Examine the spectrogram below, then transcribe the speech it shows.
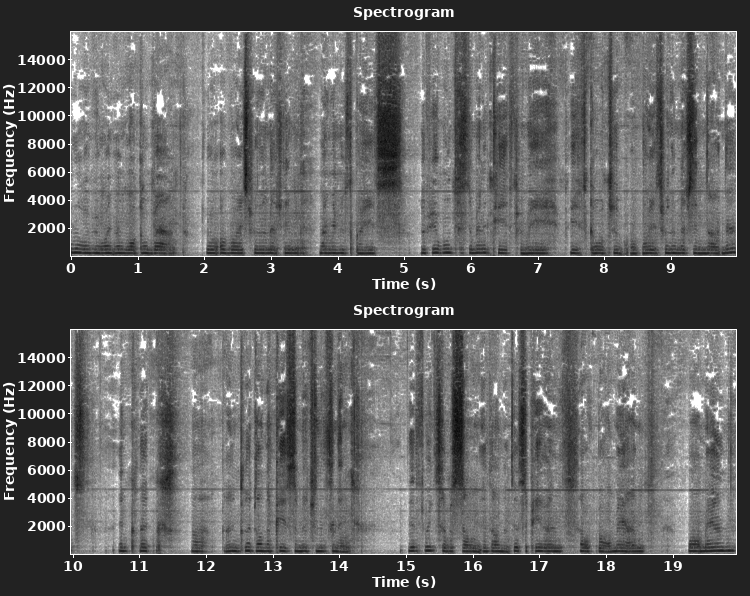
Hello everyone and welcome back to A Voice for the Missing. My name is Grace. If you want to submit a case for me, please go to voiceforthemissing.net and click uh, and click on the case submissions link. This week's episode is on the disappearance of Bo Mann. Bo Mann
